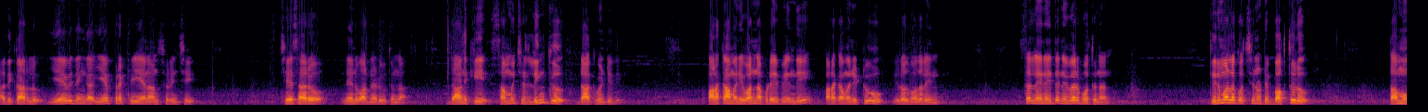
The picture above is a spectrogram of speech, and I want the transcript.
అధికారులు ఏ విధంగా ఏ ప్రక్రియను అనుసరించి చేశారో నేను వారిని అడుగుతున్నా. దానికి సంబంధించిన లింక్ డాక్యుమెంట్ ఇది. పరకామణి వన్ అప్పుడు అయిపోయింది. పరకామణి టూ ఈరోజు మొదలైంది. అసలు నేనైతే నివ్వెరపోతున్నాను. తిరుమలకు వచ్చినటువంటి భక్తులు తాము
